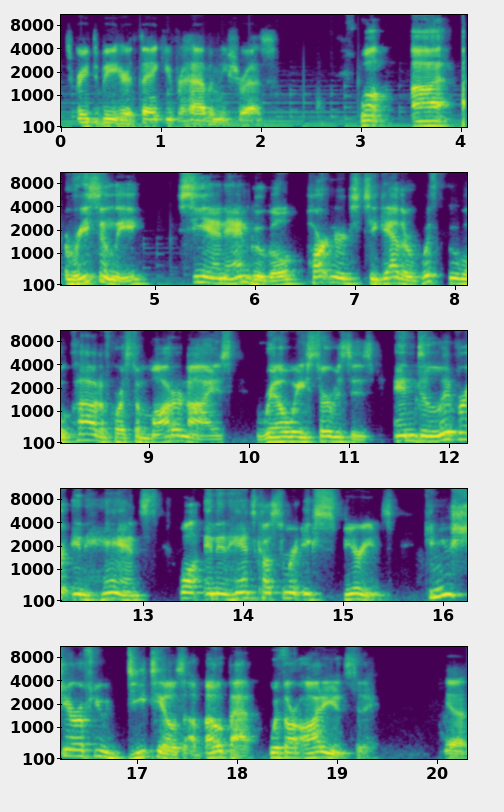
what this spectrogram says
It's great to be here. Thank you for having me, Shiraz. Well, uh, recently, CN and Google partnered together with Google Cloud, of course, to modernize railway services and deliver enhanced, well, an enhanced customer experience. Can you share a few details about that with our audience today? Yeah.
